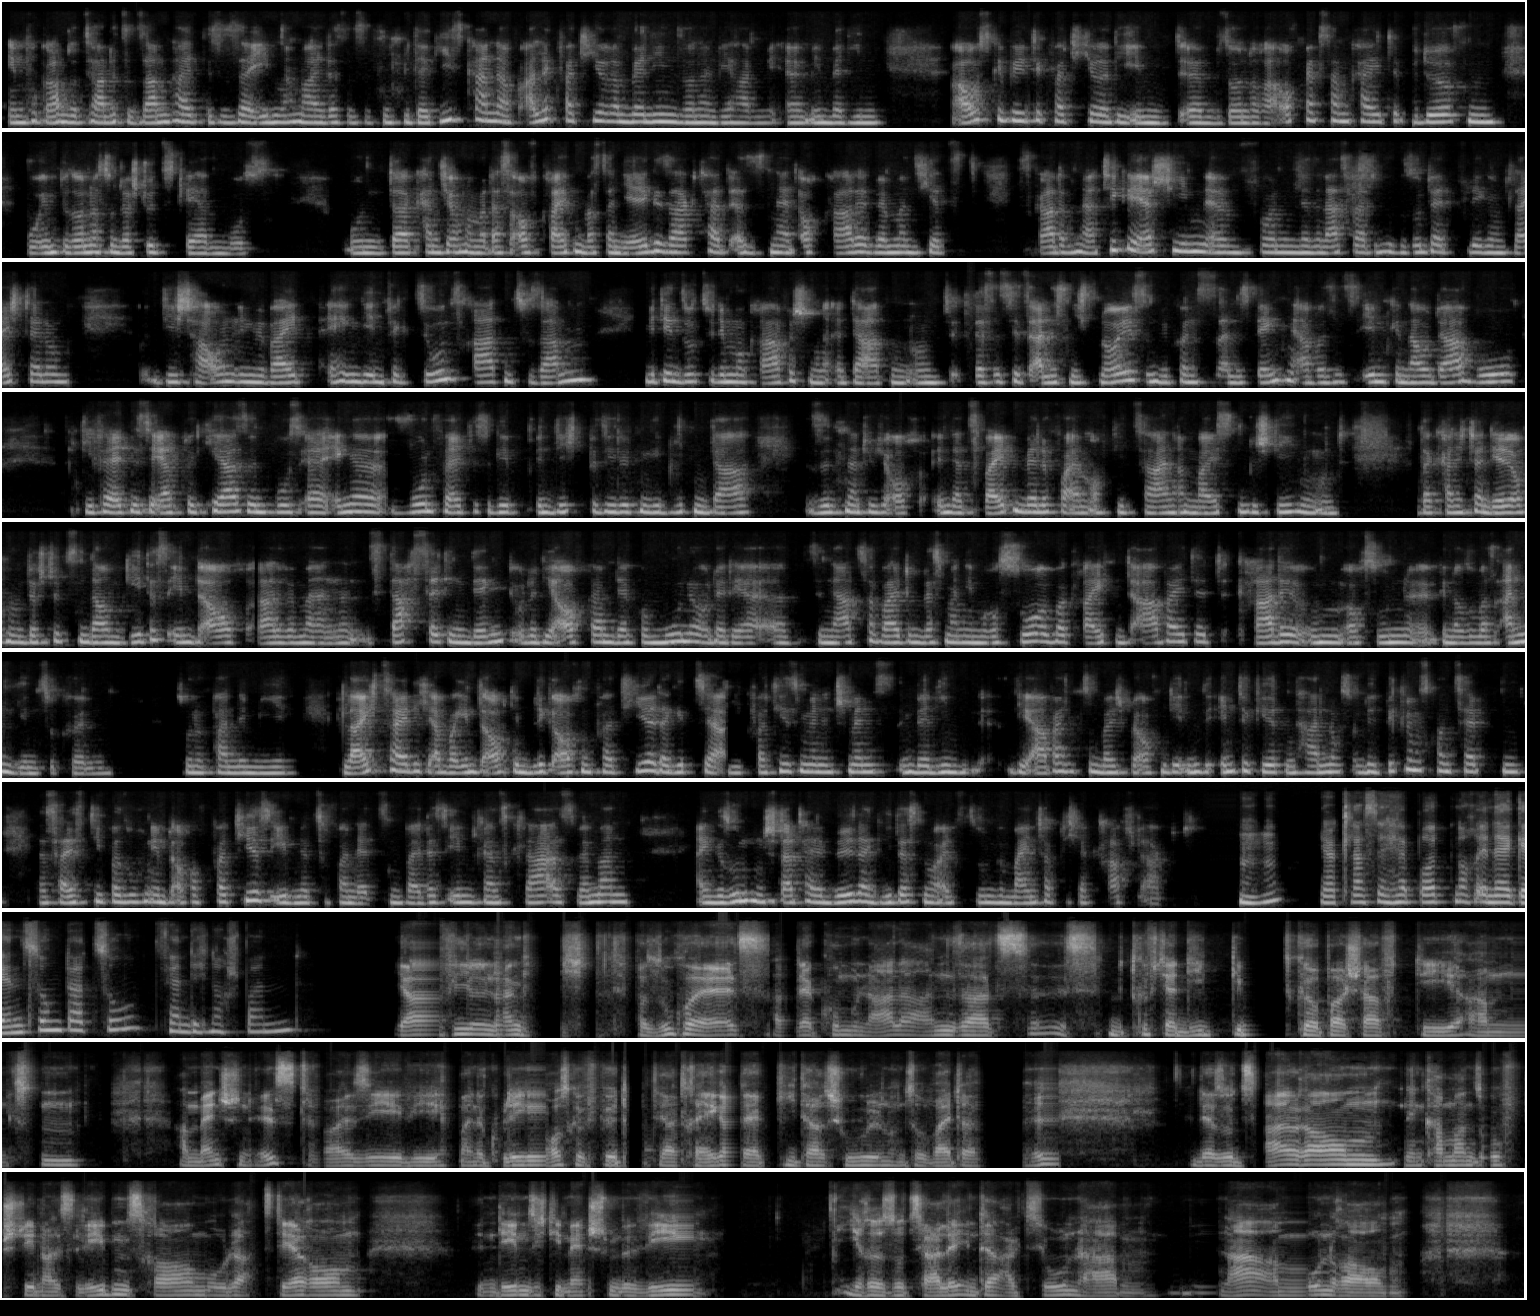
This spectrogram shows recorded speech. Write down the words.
im Programm Soziale Zusammenhalt ist es ja eben nochmal, dass es jetzt nicht mit der Gießkanne auf alle Quartiere in Berlin, sondern wir haben ähm, in Berlin ausgebildete Quartiere, die eben äh, besondere Aufmerksamkeit bedürfen, wo eben besonders unterstützt werden muss. Und da kann ich auch nochmal das aufgreifen, was Daniel gesagt hat. Also es ist halt auch gerade, wenn man sich jetzt, es ist gerade ein Artikel erschienen äh, von der Senatsverwaltung für Gesundheit, Pflege und Gleichstellung, die schauen, inwieweit hängen die Infektionsraten zusammen mit den soziodemografischen Daten. Und das ist jetzt alles nichts Neues und wir können es alles denken, aber es ist eben genau da, wo die Verhältnisse eher prekär sind, wo es eher enge Wohnverhältnisse gibt in dicht besiedelten Gebieten, da sind natürlich auch in der zweiten Welle vor allem auch die Zahlen am meisten gestiegen. Und da kann ich Daniel auch nur unterstützen. Darum geht es eben auch, gerade wenn man an das Dachsetting denkt oder die Aufgaben der Kommune oder der äh, Senatsverwaltung, dass man eben ressortübergreifend arbeitet, gerade um auch so eine, genau sowas angehen zu können so eine Pandemie. Gleichzeitig aber eben auch den Blick auf ein Quartier. Da gibt es ja die Quartiersmanagements in Berlin, die arbeiten zum Beispiel auch mit den integrierten Handlungs- und Entwicklungskonzepten. Das heißt, die versuchen eben auch auf Quartiersebene zu vernetzen, weil das eben ganz klar ist, wenn man einen gesunden Stadtteil will, dann geht das nur als so ein gemeinschaftlicher Kraftakt. Mhm. Ja, klasse, Herr Bott, noch in Ergänzung dazu, fände ich noch spannend. Ja, vielen Dank. Ich versuche es. Der kommunale Ansatz es betrifft ja die Körperschaft, die am nächsten am Menschen ist, weil sie, wie meine Kollegin ausgeführt hat, der Träger der Kitas, Schulen und so weiter ist. Der Sozialraum, den kann man so verstehen als Lebensraum oder als der Raum, in dem sich die Menschen bewegen, ihre soziale Interaktion haben, nah am Wohnraum.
